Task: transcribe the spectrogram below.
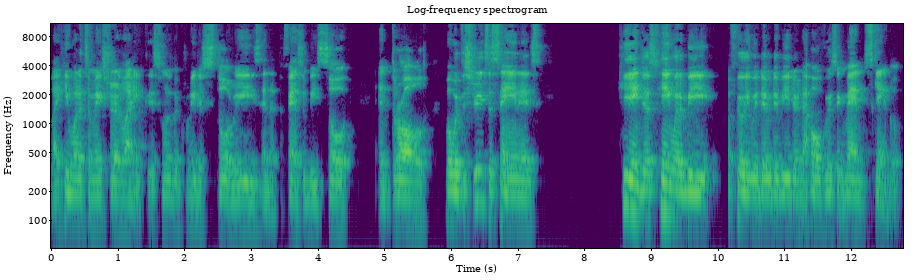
Like he wanted to make sure like it's one of the greatest stories and that the fans would be so enthralled. But what the streets are saying is he ain't just he ain't gonna be affiliated with WWE during that whole Vince McMahon scandal.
